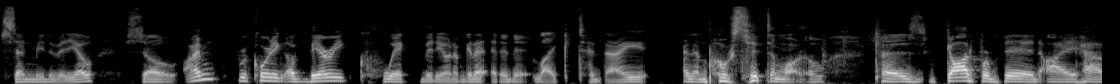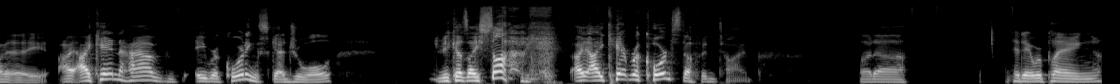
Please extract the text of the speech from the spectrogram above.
send me the video. So I'm recording a very quick video, and I'm gonna edit it like tonight and then post it tomorrow. Because God forbid I have a I, I can't have a recording schedule because I suck. I, I can't record stuff in time. But uh today we're playing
